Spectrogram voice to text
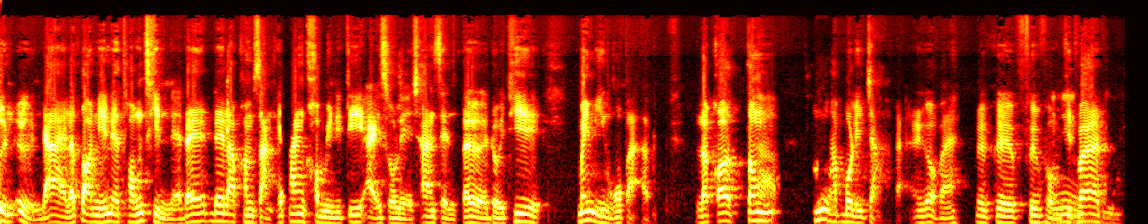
อื่น ๆ ได้ แล้วตอนนี้เนี่ยท้องถิ่นเนี่ยได้ได้รับคำสั่งให้ตั้ง community isolation center โดยที่ไม่มีงบอะครับแล้วก็ต้องครับต้องรับบริจาคอะนึกออกไหมคือคือคือผมคิดว่าอืมเออ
